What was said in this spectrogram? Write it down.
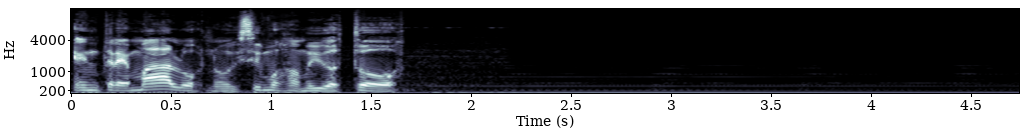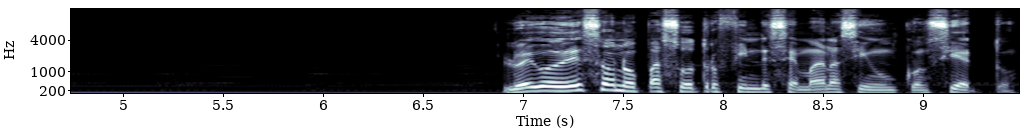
entre malos, nos hicimos amigos todos. Luego de eso no pasó otro fin de semana sin un concierto,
